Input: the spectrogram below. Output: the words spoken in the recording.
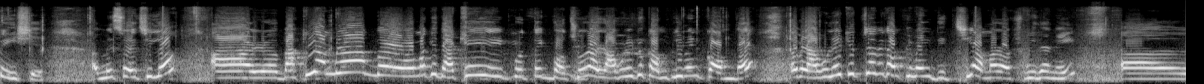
তেইশে মিস হয়েছিল। আর বাকি আমরা আমাকে দেখে প্রত্যেক বছর আর রাহুল একটু কমপ্লিমেন্ট কম দেয়। তবে রাহুলের ক্ষেত্রে আমি কমপ্লিমেন্ট দিচ্ছি আমার অসুবিধা নেই। আহ,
